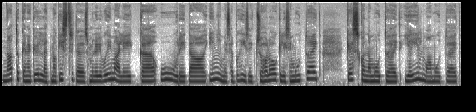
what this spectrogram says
natukene küll, et magistritöös mul oli võimalik äh, uurida inimesepõhiseid psühholoogilisi muutujaid keskkonnamuutujaid ja ilmamuutujaid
